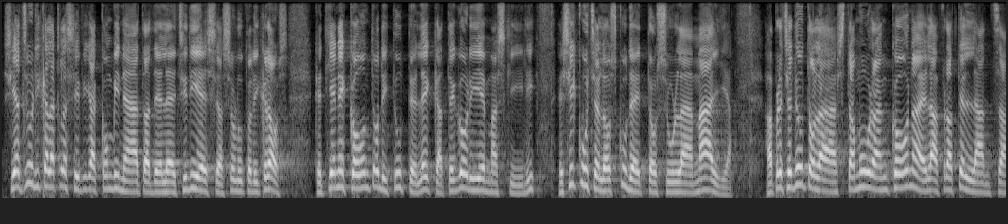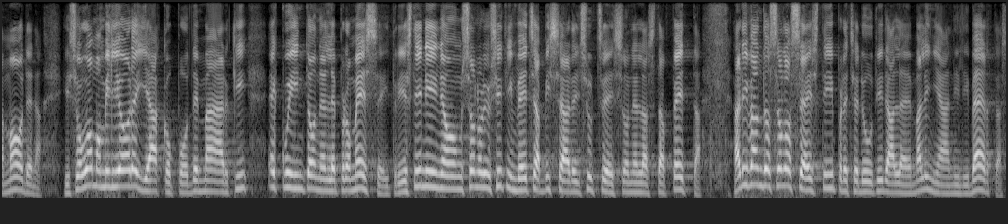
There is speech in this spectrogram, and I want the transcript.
si aggiudica la classifica combinata del CDS assoluto di cross, che tiene conto di tutte le categorie maschili e si cuce lo scudetto sulla maglia. Ha preceduto la Stamura Ancona e la Fratellanza Modena. Il suo uomo migliore, Jacopo De Marchi, è quinto nelle promesse. I triestini non sono riusciti invece a bissare il successo nella staffetta, arrivando solo sesti, preceduti dal Malignani Libertas.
